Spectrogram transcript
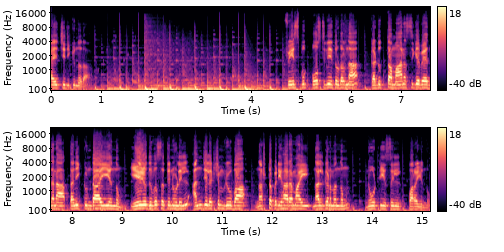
അയച്ചിരിക്കുന്നത്. ഫേസ്ബുക്ക് പോസ്റ്റിനെ തുടർന്ന് കടുത്ത മാനസിക വേദന തനിക്കുണ്ടായി എന്നും ഏഴു ദിവസത്തിനുള്ളിൽ അഞ്ച് ലക്ഷം രൂപ നഷ്ടപരിഹാരമായി നൽകണമെന്നും നോട്ടീസിൽ പറയുന്നു.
